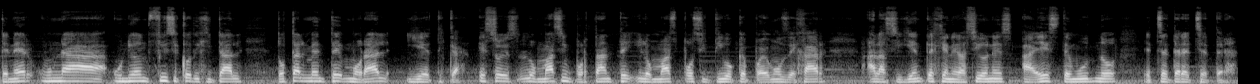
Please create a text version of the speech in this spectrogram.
tener una unión físico-digital totalmente moral y ética. Eso es lo más importante y lo más positivo que podemos dejar a las siguientes generaciones, a este mundo, etcétera, etcétera.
